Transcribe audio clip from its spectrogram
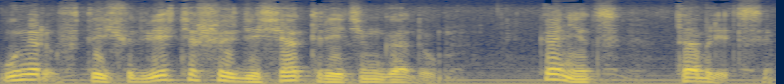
умер в 1263 году. Конец таблицы.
